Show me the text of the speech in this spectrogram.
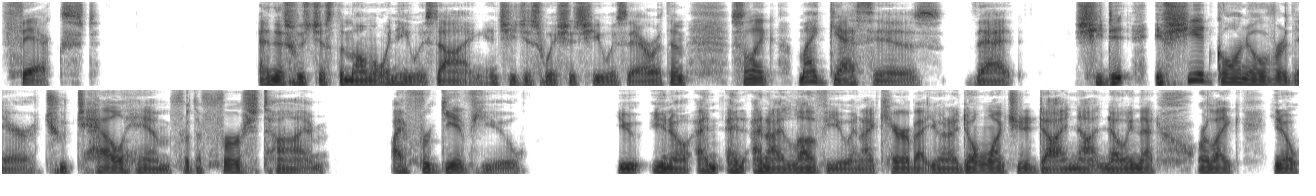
fixed and this was just the moment when he was dying and she just wishes she was there with him. So like my guess is that she did if she had gone over there to tell him for the first time i forgive you you you know and and and i love you and i care about you and i don't want you to die not knowing that or like you know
